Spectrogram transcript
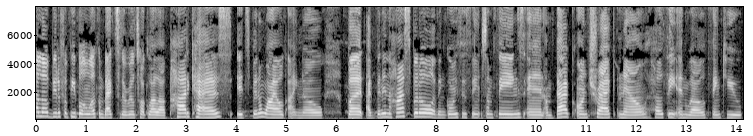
Hello, beautiful people, and welcome back to the Real Talk Lala podcast. It's been a while, I know, but I've been in the hospital. I've been going through th- some things, and I'm back on track now, healthy and well. Thank you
